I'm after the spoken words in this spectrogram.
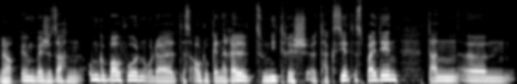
ja. irgendwelche Sachen umgebaut wurden oder das Auto generell zu niedrig äh, taxiert ist bei denen, dann ähm,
